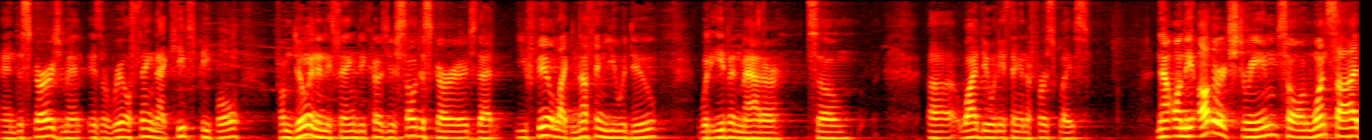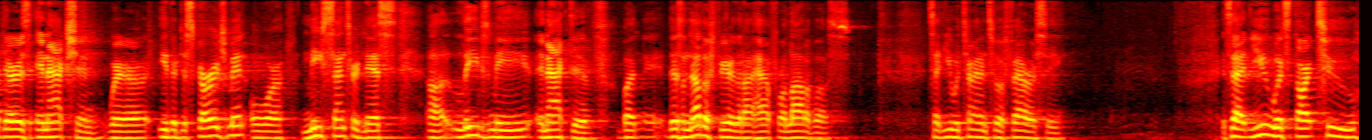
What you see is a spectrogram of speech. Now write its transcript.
And discouragement is a real thing that keeps people from doing anything because you're so discouraged that you feel like nothing you would do would even matter. So, uh, why do anything in the first place? Now, on the other extreme, so on one side, there is inaction, where either discouragement or me centeredness uh, leaves me inactive. But there's another fear that I have for a lot of us it's that you would turn into a Pharisee. It's that you would start to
